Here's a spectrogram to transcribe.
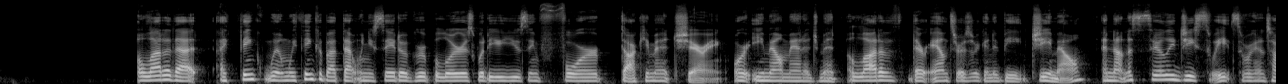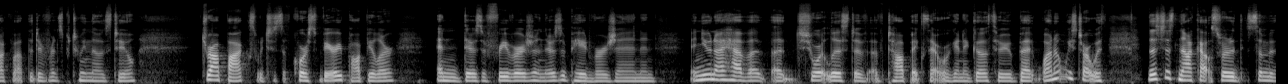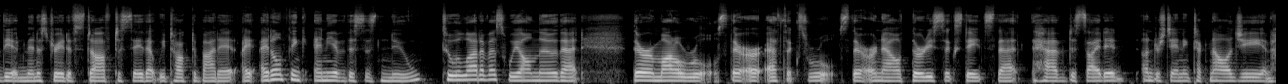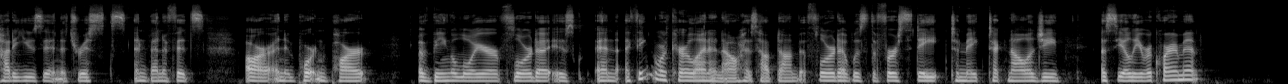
a lot of that, I think when we think about that, when you say to a group of lawyers, what are you using for document sharing or email management? A lot of their answers are going to be Gmail and not necessarily G Suite. So we're going to talk about the difference between those two. Dropbox, which is of course very popular, and there's a free version, there's a paid version, and and you and I have a, a short list of, of topics that we're going to go through. But why don't we start with let's just knock out sort of some of the administrative stuff to say that we talked about it. I, I don't think any of this is new to a lot of us. We all know that there are model rules, there are ethics rules. There are now 36 states that have decided understanding technology and how to use it and its risks and benefits are an important part of being a lawyer. Florida is, and I think North Carolina now has hopped on, but Florida was the first state to make technology a CLE requirement.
